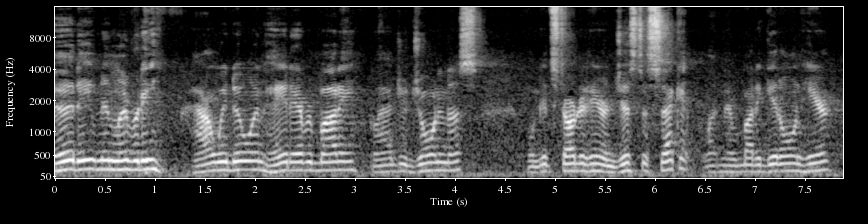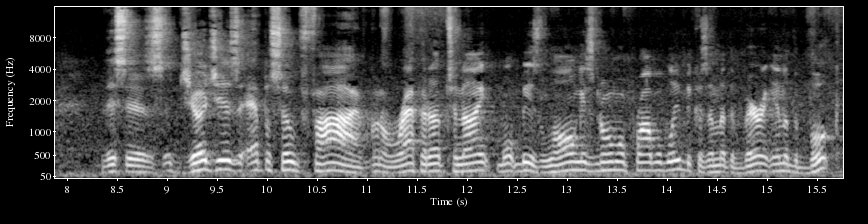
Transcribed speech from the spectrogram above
Good evening, Liberty. How are we doing? Hey to everybody. Glad you're joining us. We'll get started here in just a second, letting everybody get on here. This is Judges episode 5. I'm going to wrap it up tonight. Won't be as long as normal, probably, because I'm at the very end of the book.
